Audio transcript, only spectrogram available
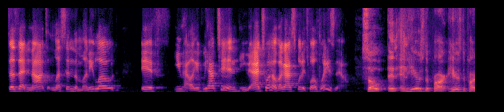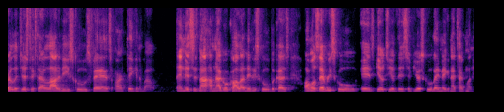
does that not lessen the money load? If you have like if we have 10 and you add 12, I gotta split it 12 ways now. So, and and here's the part. Here's the part of logistics that a lot of these schools fans aren't thinking about. And this is not. I'm not gonna call out any school because almost every school is guilty of this. If your school ain't making that type of money,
